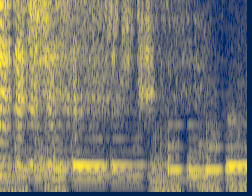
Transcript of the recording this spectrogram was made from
spit that shit.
